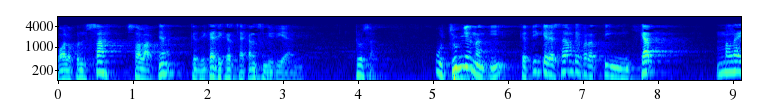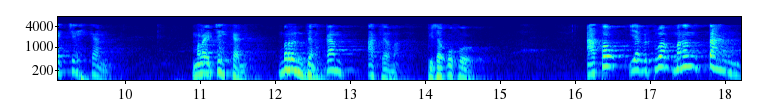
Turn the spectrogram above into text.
Walaupun sah sholatnya ketika dikerjakan sendirian. Dosa. Ujungnya nanti ketika dia sampai pada tingkat melecehkan. Melecehkan. Merendahkan agama. Bisa kufur. Atau yang kedua menentang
